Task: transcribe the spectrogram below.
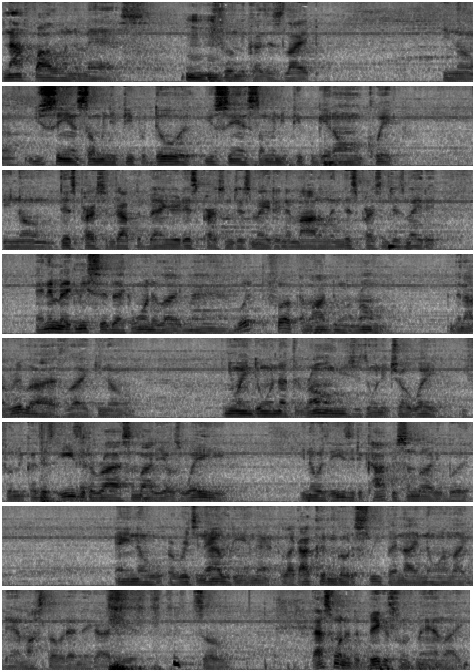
Not following the mass. You mm-hmm. feel me? Because it's like, you know, you seeing so many people do it. You seeing so many people get on quick. You know, this person dropped a banger. This person just made it in modeling. This person just made it. And it make me sit back and wonder, like, man, what the fuck am I doing wrong? And then I realized, like, you know, you ain't doing nothing wrong. You just doing it your way. You feel me? Because it's easy to ride somebody else's wave. You know, it's easy to copy somebody, but ain't no originality in that. Like, I couldn't go to sleep at night knowing, like, damn, I stole that nigga idea. so that's one of the biggest ones, man. Like,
